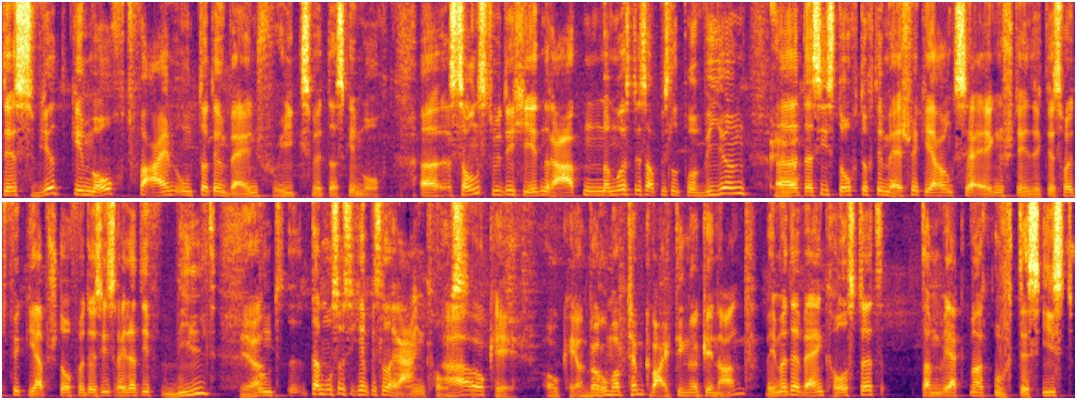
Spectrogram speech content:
Das, wird gemacht, vor allem unter den Weinfreaks wird das gemacht. Äh, sonst würde ich jeden raten, man muss das auch ein bisschen probieren. Ja. Äh, das ist doch durch die Maischegärung sehr eigenständig. Das hat viel Gerbstoffe, das ist relativ wild Ja. und äh, da muss man sich ein bisschen rankosten. ah, okay. Okay. Und warum habt ihr ihn Gewaltinger genannt? Wenn man den Wein kostet, dann merkt man, uff, das ist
